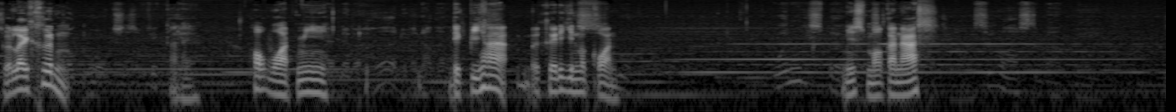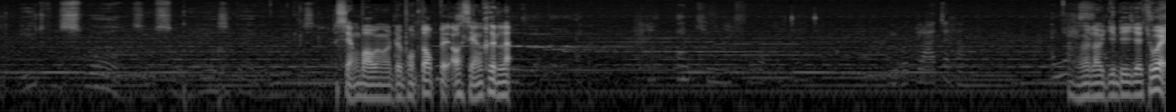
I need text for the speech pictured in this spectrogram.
เกิดอะไรขึ้น อะไรฮอกวอตส์มีเด็กปีห้าไม่เคยได้ยินมาก่อน มิสมอร์กานัสเสียงเบาเดี๋ยวผมต้องไปเอาเสียงขึ้นละ Thank you enough for what you did. And เอ yes, อเรา I ยินดี know จะ there ช่วย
